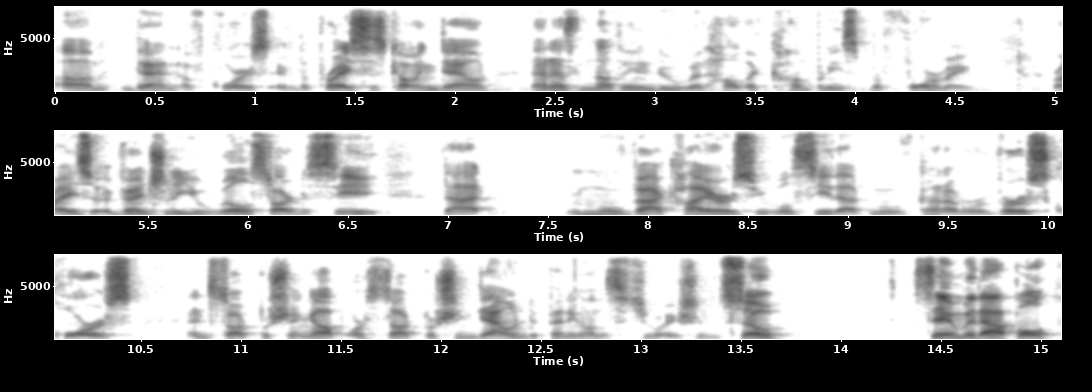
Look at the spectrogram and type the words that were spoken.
um, then of course if the price is coming down that has nothing to do with how the company is performing right so eventually you will start to see that move back higher. So you will see that move kind of reverse course and start pushing up or start pushing down depending on the situation. So same with Apple,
